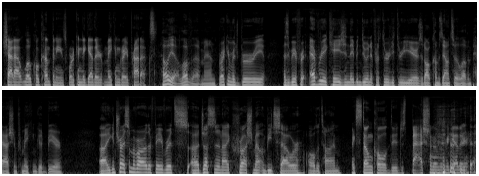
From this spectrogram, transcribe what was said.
shout out local companies working together, making great products. Hell yeah, I love that, man. Breckenridge Brewery has a beer for every occasion. They've been doing it for 33 years. It all comes down to love and passion for making good beer. Uh, you can try some of our other favorites. Uh, Justin and I crush Mountain Beach Sour all the time. Like Stone Cold, dude, just bashing them together.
